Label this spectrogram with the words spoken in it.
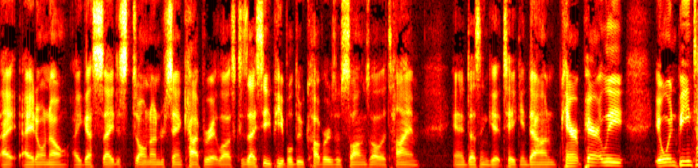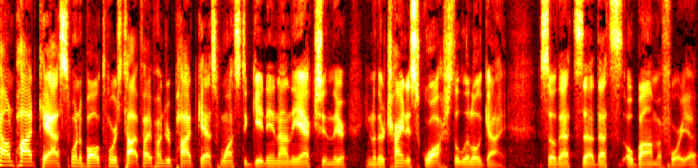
I, I don't know. I guess I just don't understand copyright laws because I see people do covers of songs all the time and it doesn't get taken down. Apparently, you know, when Beantown Podcast, one of Baltimore's top 500 podcasts, wants to get in on the action, they're you know they're trying to squash the little guy. So that's uh, that's Obama for you.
